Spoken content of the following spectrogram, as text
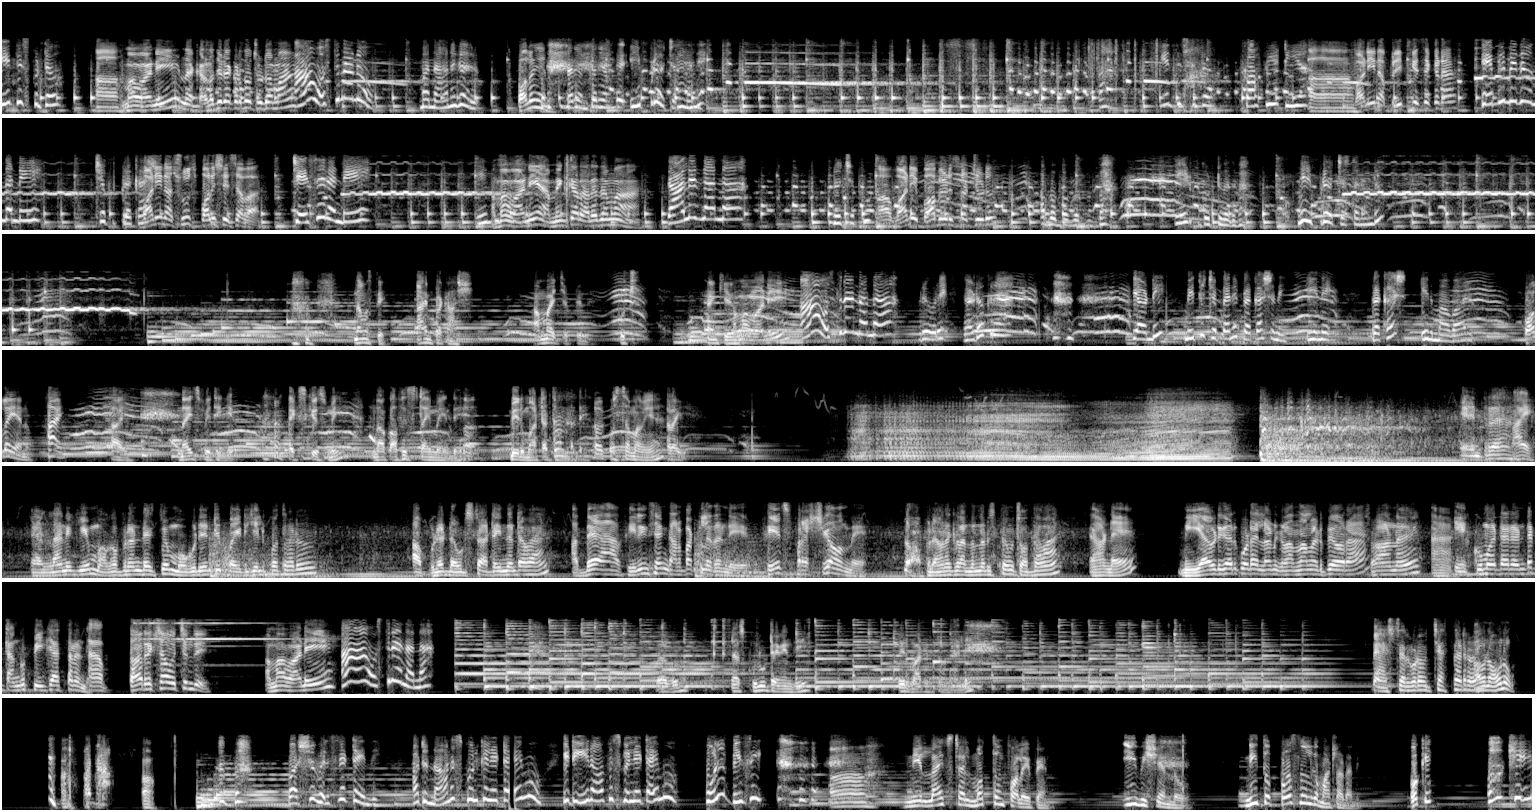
ఏం తీసుకుంటావు? మా వాణి నా కళ్ళజోడు ఎక్కడతో చూడమ్మా. ఆ వస్తున్నాను. మా నాన్నగారు. ఫాలో అయ్యాను ఇప్పుడు వచ్చేస్తానే? ఏం తీసుకుంటావు కాఫీ టీయా? వాణి నా బ్రీఫ్ కేసు ఎక్కడ? టేబుల్ మీదే ఉందండి. చెప్పు ప్రకాష్. వాణి నా షూస్ పాలిష్ చేసావా? చేశానండి ఏం అమ్మా వాణి అమ్మ ఇంకా రాలేదమ్మా. రాలేదు నాన్న. నువ్వు చెప్పు. ఆ వాణి బాబు ఏడుస్తున్నాడు చూడు. అబ్బబ్బబ్బబ్బా ఏడుపు కొట్టు వదవా. నేను ఇప్పుడే వచ్చేస్తానుండు నమస్తే ఐఎమ్ ప్రకాష్. అమ్మాయి చెప్పింది. కూర్చో. థ్యాంక్ యూ అమ్మా వాణి ఆ వస్తున్నాను నాన్న. ఒరే ఒరే ఎడోకరా ఏమండి మీతో చెప్పానే ప్రకాష్ అని ఈయనే. ప్రకాష్ ఈయన మా వారు. ఫాలో అయ్యాను hi hi nice meeting you excuse me నాకు ఆఫీస్ టైం అయింది. మీరు మాట్లాడుతూ ఉండండి Okay. వస్తా మామయ్య. అలాగే. ఏంట్రా? హాయ్ పెళ్ళానికి మగ ఫ్రెండ్ వేస్తే మొగుడేంటి బయటికి వెళ్ళిపోతున్నాడు అప్పుడే డౌట్ స్టార్ట్ అయిందంటావా? అబ్బే ఆ ఫీలింగ్స్ ఏం కనపట్టలేదండి. ఫేస్ ఫ్రెష్గా ఉంది. లోపల ఏమైనా గ్రంథం నడుస్తామో చూద్దామా? ఏమండి? మీ ఆవిడ గారు కూడా ఇలాంటి గ్రంథాలు నడిపేవారా? చూడండి. ఎక్కువ మాట్లాడంటే టంగు పీకేస్తానండి. సార్ రిక్షా వచ్చింది. అమ్మా వాణి. ఆ ఆ, వస్తున్నాను నాన్న. బాబు నా స్కూల్ టైం అయింది. మీరు మాట్లాడుతూ ఉండండి మాస్టర్ కూడా వచ్చేస్తున్నాడు అవునవును. అబ్బా. వర్షం వెలిసినట్టయింది. అటు నాన్న స్కూల్కి వెళ్ళే టైము ఇటు ఈయన ఆఫీస్కి వెళ్ళే టైము ఫుల్ బిజీ. నీ లైఫ్ స్టైల్ మొత్తం ఫాలో అయిపోయాను. ఈ విషయంలో నీతో పర్సనల్గా మాట్లాడాలి. ఓకే? ఓకే.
